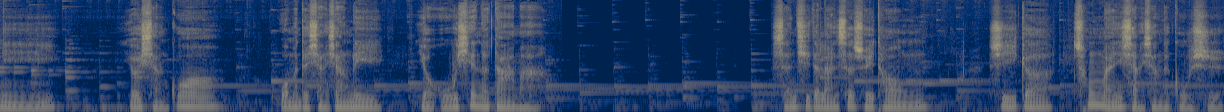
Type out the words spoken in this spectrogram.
你有想过，我们的想象力有无限的大吗？神奇的蓝色水桶是一个充满想象的故事。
